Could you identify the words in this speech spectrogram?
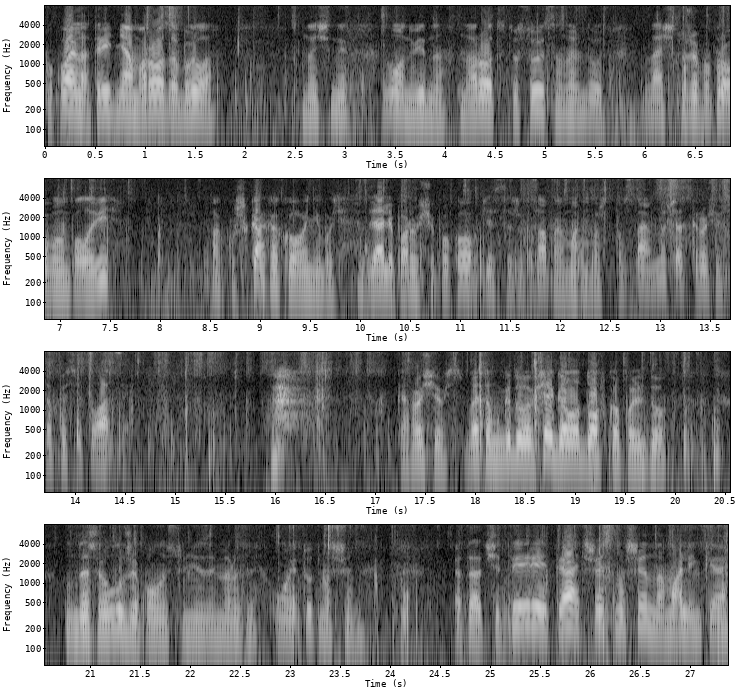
Буквально три дня мороза было ночных. Вон видно, народ тусуется на льду. Значит уже попробуем половить окушка какого-нибудь. Взяли пару щупаковок, если живца поймаем, может поставим. Ну сейчас, короче, все по ситуации. Короче, в этом году вообще голодовка по льду. Ну, Даже лужи полностью не замерзли. Ой, тут машины. Это 4, 5, 6 машин на маленькое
